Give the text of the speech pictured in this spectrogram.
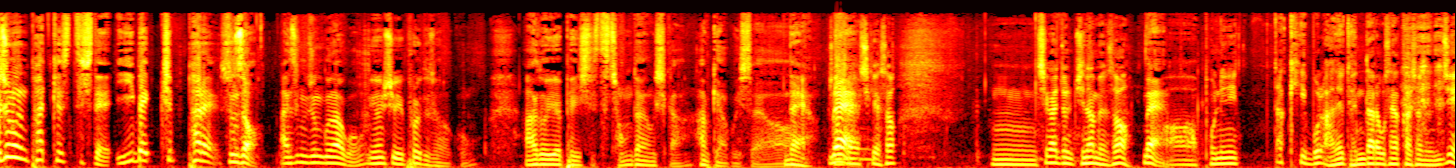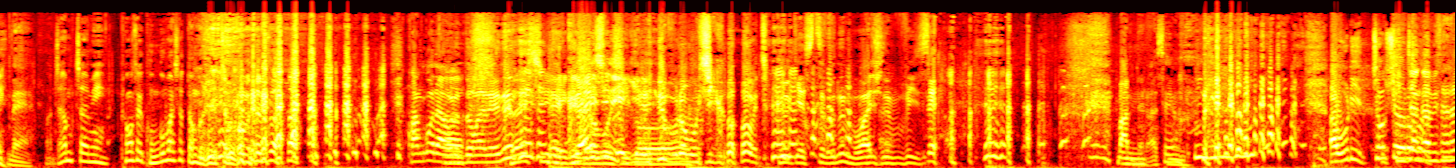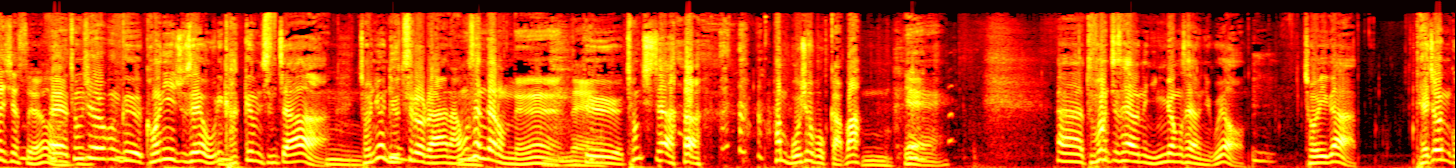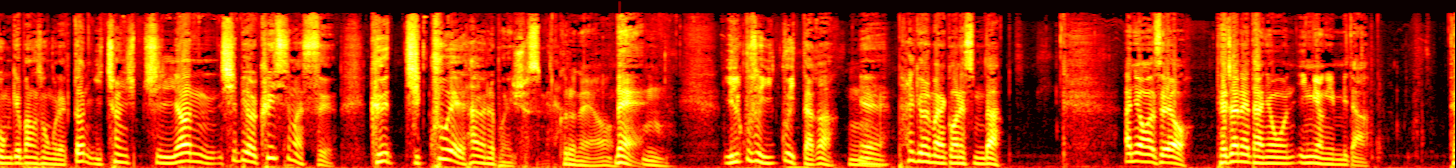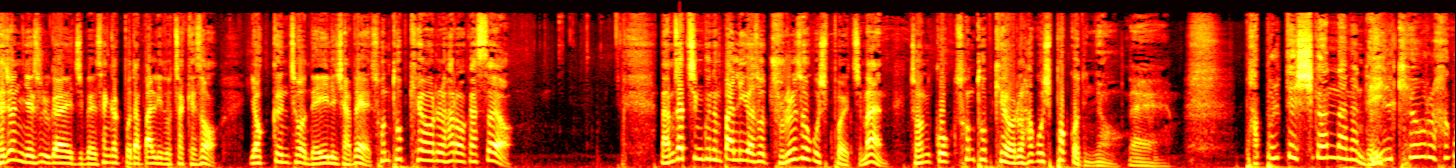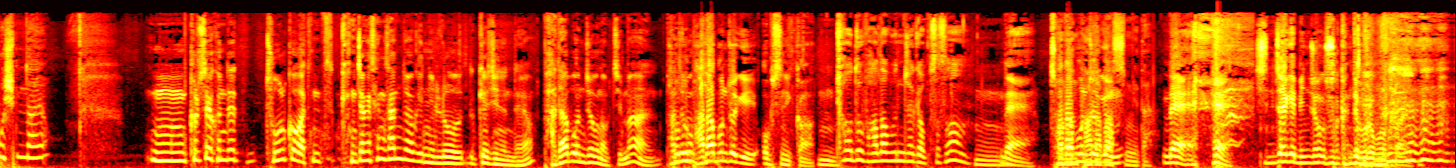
요즘은 팟캐스트 시대 218회 순서 안승준 군하고 유현쇼의 프로듀서하고 아도이의 베이시스트 정다영 씨가 함께하고 있어요. 네. 네. 정다영 씨께서, 음, 시간이 좀 지나면서, 네. 어, 본인이 딱히 뭘 안 해도 된다라고 생각하셨는지, 네. 짬짬이 평소에 궁금하셨던 걸 여쭤보면서, 광고 나오는 어, 동안에는 그 아저씨 네, 얘기 그 아저씨. 얘기를 물어보시고 그 게스트분은 뭐 하시는 분이세요? 마음대로 하세요. 아 우리 청취자 여러분, 긴장감이 사라지셨어요. 네, 청취자 여러분 그 건의 주세요. 우리 가끔 진짜 음. 전혀 뉴트럴한 아무 상관없는 네. 그 청취자 한 모셔볼까봐. 음, 예. 아, 두 번째 사연은 익명 사연이고요. 저희가 대전 공개 방송을 했던 2017년 12월 크리스마스 그 직후에 사연을 보내주셨습니다. 그러네요. 네. 음. 읽고서 잊고 있다가 음. 예 8개월 만에 꺼냈습니다. 안녕하세요. 대전에 다녀온 익명입니다. 대전 예술가의 집에 생각보다 빨리 도착해서 역 근처 네일샵에 손톱 케어를 하러 갔어요. 남자친구는 빨리 가서 줄을 서고 싶어 했지만 전 꼭 손톱 케어를 하고 싶었거든요. 네. 바쁠 때 시간 나면 네일 케어를 하고 싶나요? 음, 글쎄요, 근데 좋을 것 같은, 굉장히 생산적인 일로 느껴지는데요. 받아본 적은 없지만, 저도 받아본 받아본 적이 없으니까. 음, 저도 받아본 적이 없어서 음. 네. 저는 받아본 적이 없, 받아봤습니다. 네. 진작에 민정수석한테 물어볼 거예요.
